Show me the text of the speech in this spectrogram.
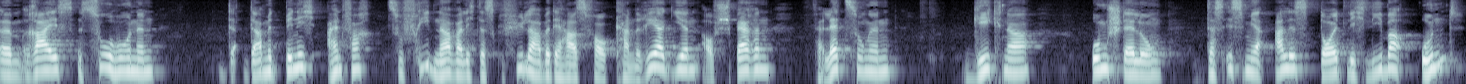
ähm, Reis, Suhonen. D damit bin ich einfach zufriedener, weil ich das Gefühl habe, der HSV kann reagieren auf Sperren, Verletzungen, Gegner, Umstellung. Das ist mir alles deutlich lieber und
